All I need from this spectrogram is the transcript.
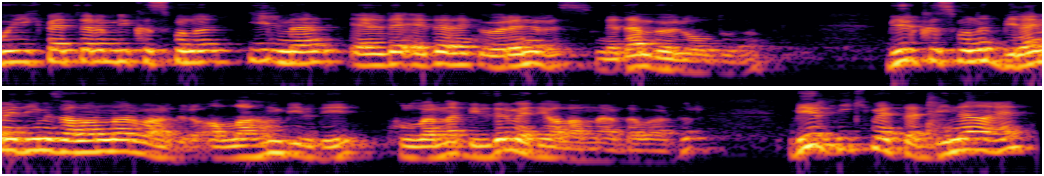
bu hikmetlerin bir kısmını ilmen elde ederek öğreniriz neden böyle olduğunu. Bir kısmını bilemediğimiz alanlar vardır. Allah'ın bildiği, kullarına bildirmediği alanlar da vardır. Bir hikmete binaen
